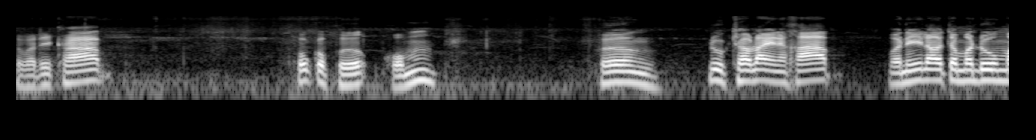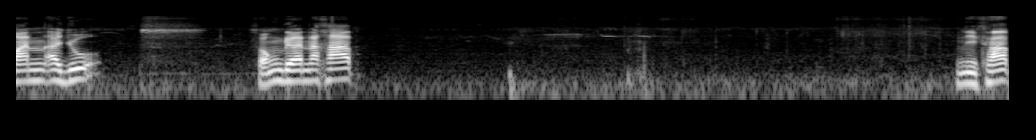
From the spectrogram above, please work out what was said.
สวัสดีครับ พบกับเพิงผมเพิงลูกชาวไร่นะครับ วันนี้เราจะมาดูมันอายุสองเดือนนะครับ นี่ครับ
